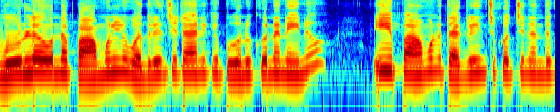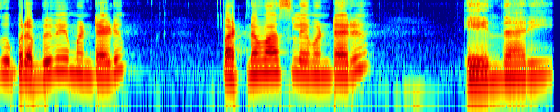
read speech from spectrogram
ఊళ్ళో ఉన్న పాముల్ని వదిలించడానికి పూనుకున్న నేను ఈ పామును తగిలించుకొచ్చినందుకు ప్రభువేమంటాడు? పట్నవాసులు ఏమంటారు ఏం దారి?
